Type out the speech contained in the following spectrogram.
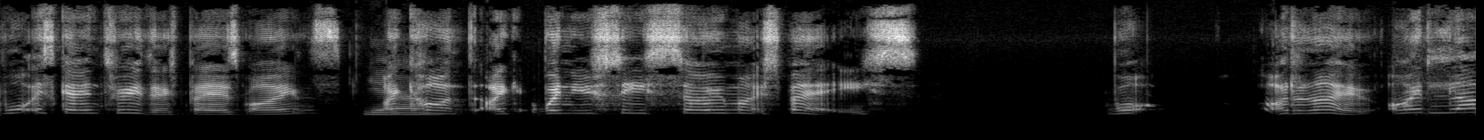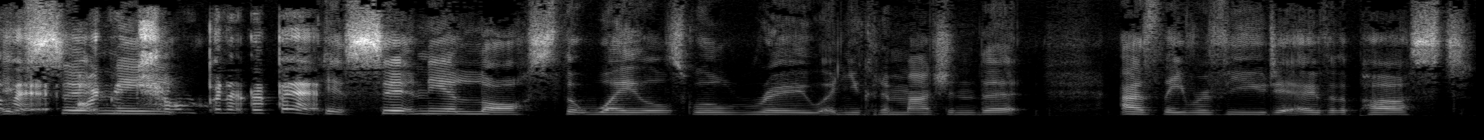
what is going through those players' minds? I can't. I, when you see so much space, what I don't know. I love It's it. I'd be chomping at the bit. It's certainly a loss that Wales will rue, and you can imagine that as they reviewed it over the past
